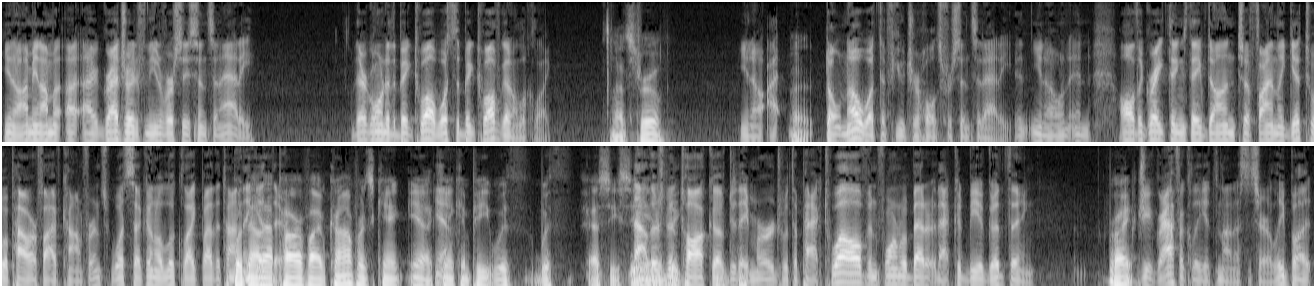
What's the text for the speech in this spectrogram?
You know, I mean, I'm a, I I graduated from the University of Cincinnati. They're going to the Big Twelve. What's the Big Twelve going to look like? That's true. You know, I Right. don't know what the future holds for Cincinnati. And, you know, and, and all the great things they've done to finally get to a Power Five conference. What's that going to look like by the time But they now get that there? Power Five conference can't yeah, Yeah. can't compete with with SEC. now, there's been Big- talk of do they merge with the Pac-12 and form a better? That could be a good thing. right. geographically it's not necessarily but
